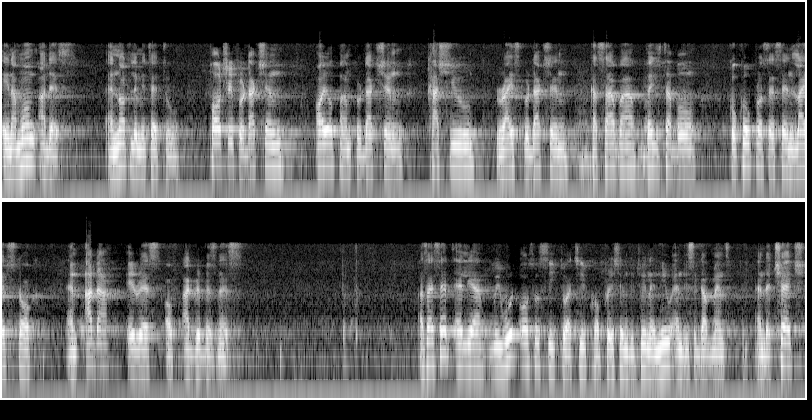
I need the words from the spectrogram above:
in, among others, and not limited to, poultry production, oil palm production, cashew, rice production, cassava, vegetable, cocoa processing, livestock, and other areas of agribusiness. As I said earlier, we would also seek to achieve cooperation between a new NDC government and the church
